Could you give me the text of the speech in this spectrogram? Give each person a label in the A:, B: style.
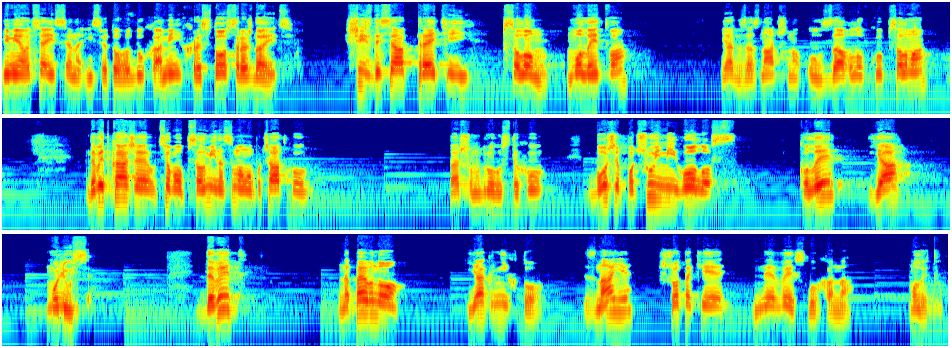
A: В ім'я Отця і Сина і Святого Духа. Амінь. Христос рождається. 63-й псалом молитва, як зазначено у заголовку псалма. Давид каже у цьому псалмі на самому початку, першому другу стиху, Боже, почуй мій голос, коли я молюся. Давид, напевно, як ніхто, знає, що таке невислухана молитва.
